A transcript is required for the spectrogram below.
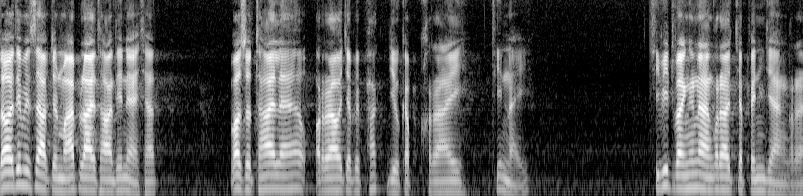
โดยที่ไม่ทราบจดหมายปลายทางที่แน่ชัด ว่าสุดท้ายแล้วเราจะไปพักอยู่กับใครที่ไหน ชีวิตวันข้างหน้าของเราจะเป็นอย่างไร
